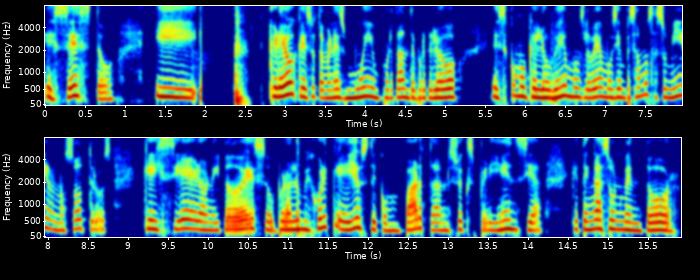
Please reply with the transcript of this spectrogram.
es esto. Y creo que eso también es muy importante porque luego es como que lo vemos, lo vemos y empezamos a asumir nosotros qué hicieron y todo eso, pero a lo mejor que ellos te compartan su experiencia, que tengas un mentor,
